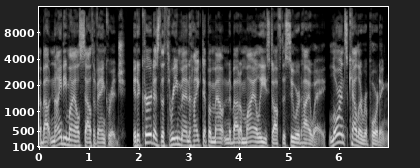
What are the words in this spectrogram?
about 90 miles south of Anchorage. It occurred as the three men hiked up a mountain about a mile east off the Seward Highway. Lawrence Keller reporting.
